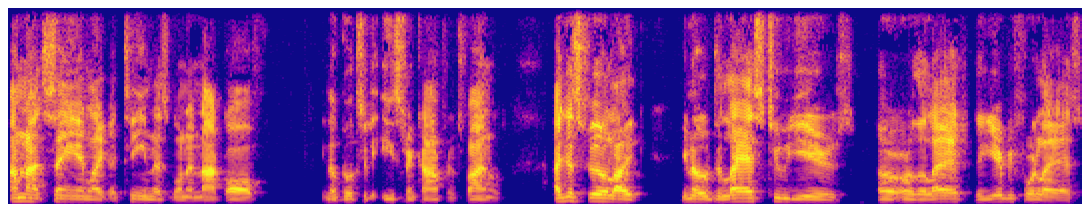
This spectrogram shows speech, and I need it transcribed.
I'm not saying like a team that's going to knock off, you know, go to the Eastern Conference Finals. I just feel like you know the last two years or, or the last the year before last,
